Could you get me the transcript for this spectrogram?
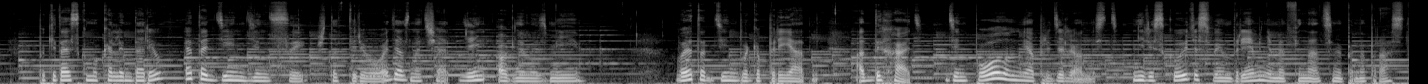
– по китайскому календарю это день Динсы, что в переводе означает «день огненной змеи». В этот день благоприятно отдыхать, день полон неопределенности, не рискуйте своим временем и финансами понапрасну.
